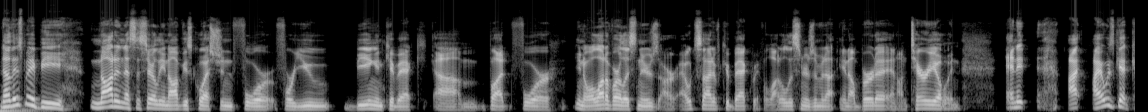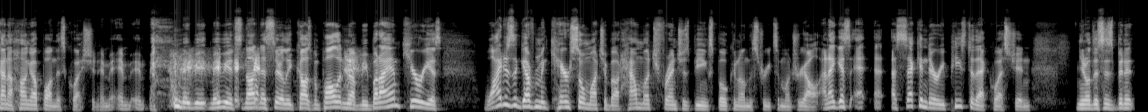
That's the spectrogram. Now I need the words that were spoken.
Now, this may be not a necessarily an obvious question for for you being in Quebec, um, but for you know a lot of our listeners are outside of Quebec. We have a lot of listeners in, in Alberta and Ontario, and and it I, I always get kind of hung up on this question, and, and, and maybe maybe it's not necessarily cosmopolitan of me, but I am curious. Why does the government care so much about how much French is being spoken on the streets of Montreal? And I guess a, a secondary piece to that question you know, this has been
